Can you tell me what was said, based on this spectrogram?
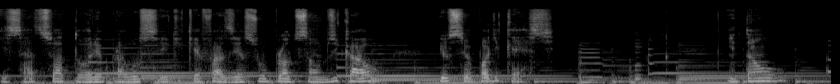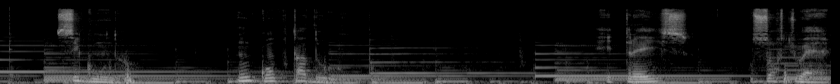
e satisfatória para você que quer fazer a sua produção musical e o seu podcast. Então, segundo, um computador. E três, software.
